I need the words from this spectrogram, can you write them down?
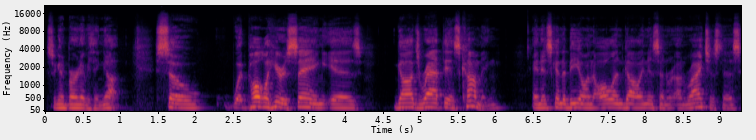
So, going to burn everything up. So, what Paul here is saying is God's wrath is coming, and it's going to be on all ungodliness and unrighteousness.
